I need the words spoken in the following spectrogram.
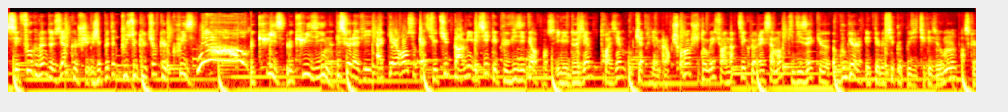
C'est faux quand même de se dire que j'ai peut-être plus de culture que le quiz. Non Le quiz, le cuisine. Qu'est-ce que la vie? À quel rang se classe YouTube parmi les sites les plus visités en France? Il est deuxième, troisième ou quatrième? Alors je crois que je suis tombé sur un article récemment qui disait que Google était le site le plus utilisé au monde parce que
